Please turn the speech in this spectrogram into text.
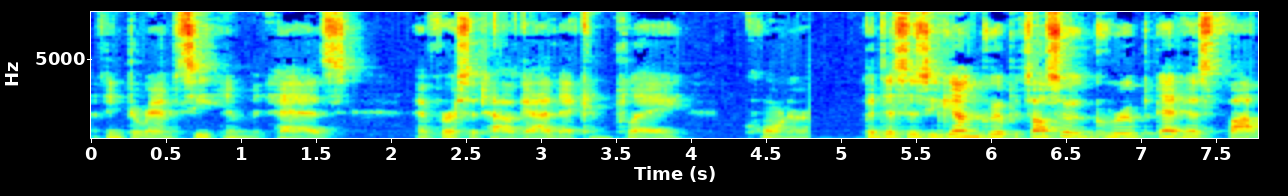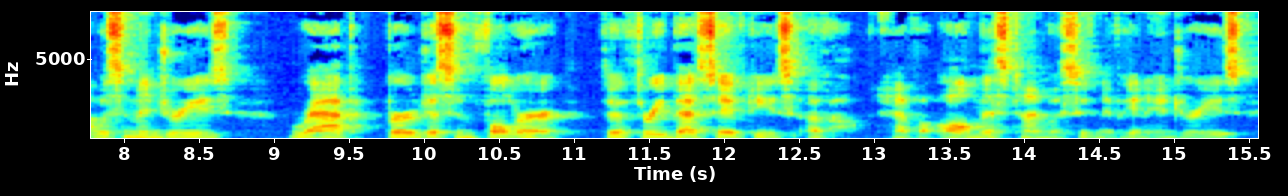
I think the Rams see him as a versatile guy that can play corner. But this is a young group. It's also a group that has fought with some injuries. Rapp, Burgess, and Fuller, the three best safeties, of, have all missed time with significant injuries.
